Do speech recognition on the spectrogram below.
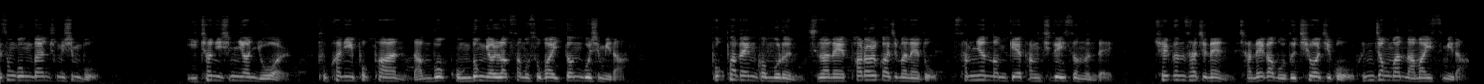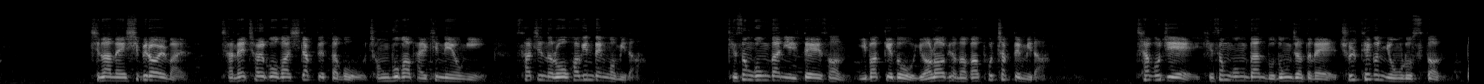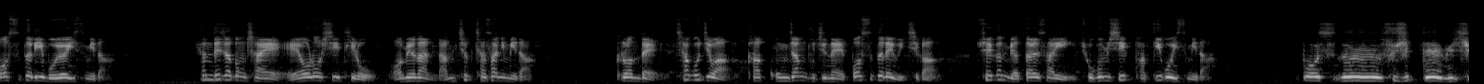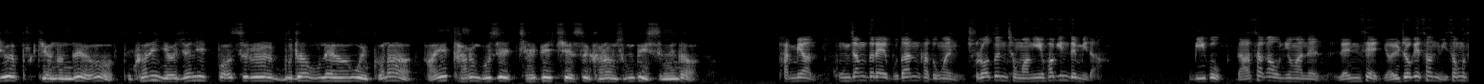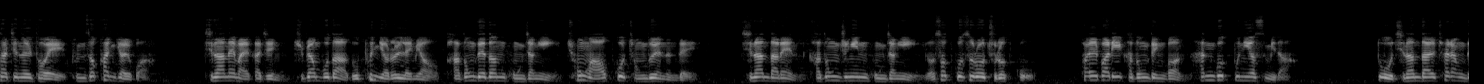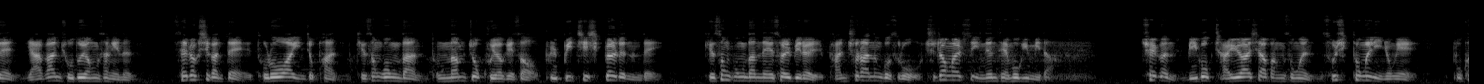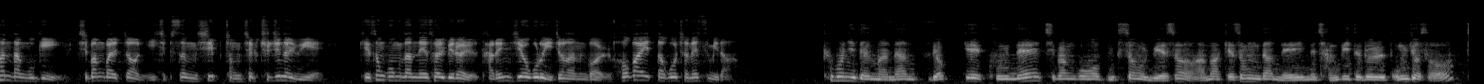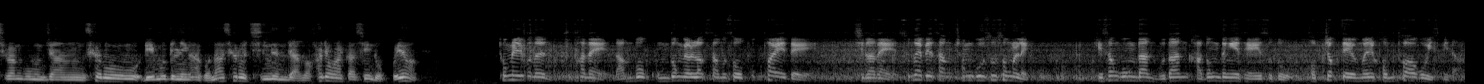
개성공단 중심부 2020년 6월 북한이 폭파한 남북 공동연락사무소가 있던 곳입니다. 폭파된 건물은 지난해 8월까지만 해도 3년 넘게 방치돼 있었는데 최근 사진엔 잔해가 모두 치워지고 흔적만 남아 있습니다. 지난해 11월 말 잔해 철거가 시작됐다고 정부가 밝힌 내용이 사진으로 확인된 겁니다. 개성공단 일대에선 이 밖에도 여러 변화가 포착됩니다. 차고지에 개성공단 노동자들의 출퇴근용으로 쓰던 버스들이 모여 있습니다. 현대자동차의 에어로시티로 엄연한 남측 자산입니다. 그런데 차고지와 각 공장 부진의 버스들의 위치가 최근 몇 달 사이 조금씩 바뀌고 있습니다. 버스들 수십 대의 위치가 바뀌었는데요. 북한이 여전히 버스를 무단 운행하고 있거나 아예 다른 곳에 재배치했을 가능성도 있습니다. 반면 공장들의 무단 가동은 줄어든 정황이 확인됩니다. 미국 나사가 운영하는 랜셋 열적외선 위성 사진을 더해 분석한 결과 지난해 말까진 주변보다 높은 열을 내며 가동되던 공장이 총 9곳 정도였는데 지난달엔 가동 중인 공장이 6곳으로 줄었고 활발히 가동된 건 한 곳뿐이었습니다. 또 지난달 촬영된 야간 조도 영상에는 새벽 시간대 도로와 인접한 개성공단 동남쪽 구역에서 불빛이 식별됐는데 개성공단 내 설비를 반출하는 것으로 추정할 수 있는 대목입니다. 최근 미국 자유아시아 방송은 소식통을 인용해 북한 당국이 지방발전 20승 10 정책 추진을 위해 개성공단 내 설비를 다른 지역으로 이전하는 걸 허가했다고 전했습니다. 표본이 될 만한 몇 개 군의 지방공업 육성을 위해서 아마 개성공단 내에 있는 장비들을 옮겨서 지방공장 새로 리모델링하거나 새로 짓는데 아마 활용할 가능성이 높고요. 통일부는 북한의 남북 공동연락사무소 폭파에 대해 지난해 손해배상 청구 소송을 냈고 개성공단 무단 가동 등에 대해서도 법적 대응을 검토하고 있습니다.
